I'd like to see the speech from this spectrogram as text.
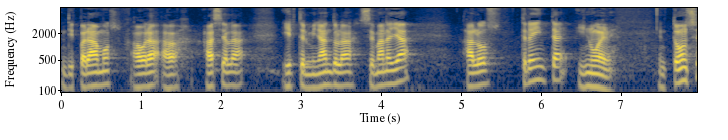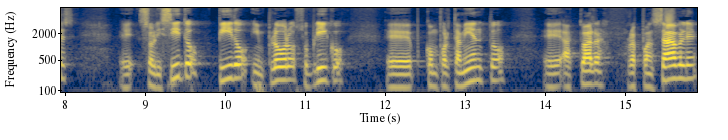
disparamos ahora hacia la ir terminando la semana ya a los 39. Entonces, eh, solicito, pido, imploro, suplico eh, comportamiento eh, actuar responsable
